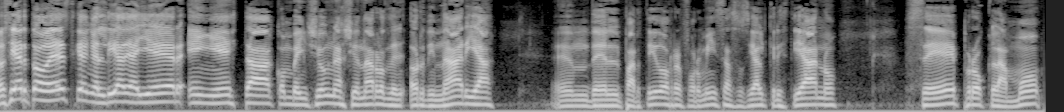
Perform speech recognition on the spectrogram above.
Lo cierto es que en el día de ayer, en esta convención nacional ordinaria em, del Partido Reformista Social Cristiano, se proclamó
